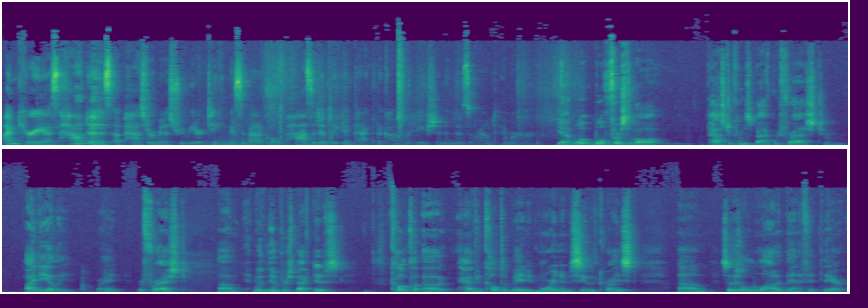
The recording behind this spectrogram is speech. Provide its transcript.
I'm curious, how does a pastor or ministry leader taking a sabbatical positively impact the congregation and those around him or her? Yeah, well, well, first of all, pastor comes back refreshed, ideally, right? Refreshed, um, with new perspectives, cul- uh, having cultivated more intimacy with Christ. Um, so there's a lot of benefit there.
